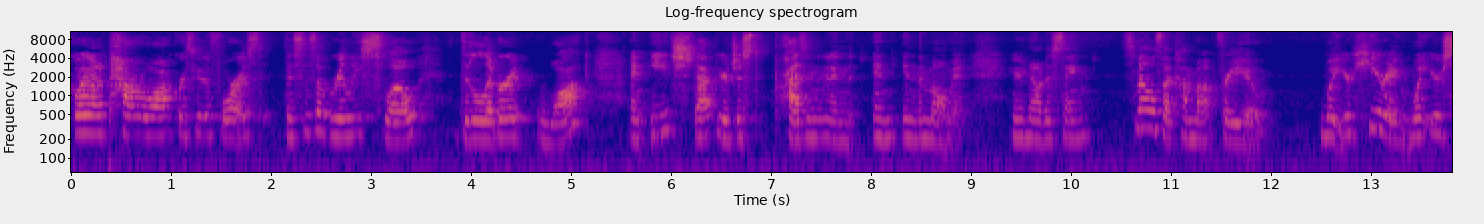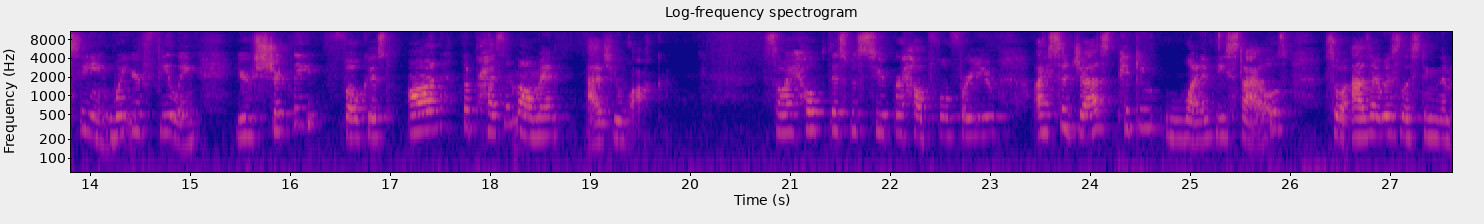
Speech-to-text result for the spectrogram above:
going on a power walk or through the forest. This is a really slow, deliberate walk. And each step, you're just present in, in, in the moment. You're noticing smells that come up for you, what you're hearing, what you're seeing, what you're feeling. You're strictly focused on the present moment as you walk. So I hope this was super helpful for you. I suggest picking one of these styles. So as I was listing them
